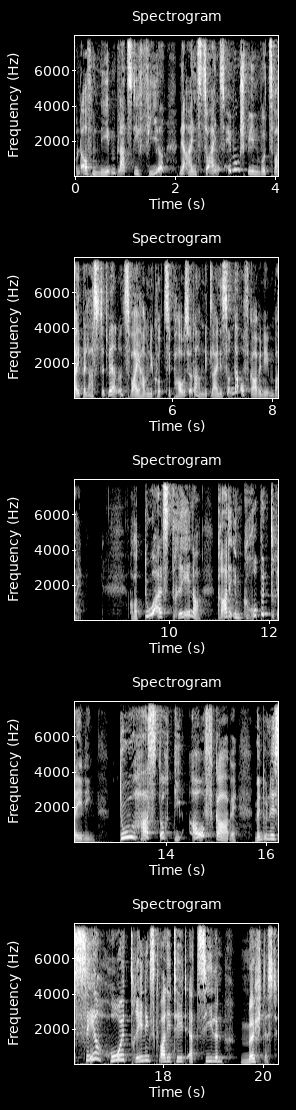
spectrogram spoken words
und auf dem Nebenplatz die vier eine 1 zu 1 Übung spielen, wo zwei belastet werden und zwei haben eine kurze Pause oder haben eine kleine Sonderaufgabe nebenbei. Aber du als Trainer, gerade im Gruppentraining, du hast doch die Aufgabe, wenn du eine sehr hohe Trainingsqualität erzielen möchtest,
